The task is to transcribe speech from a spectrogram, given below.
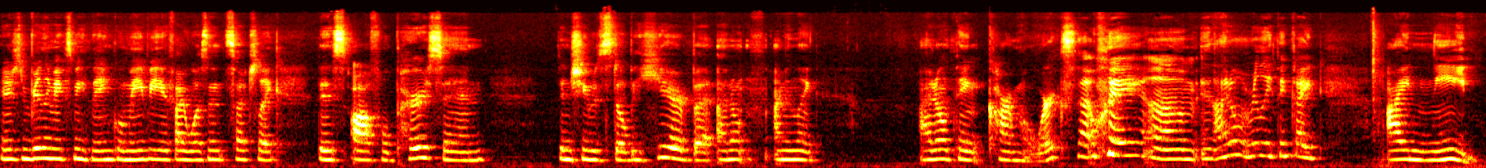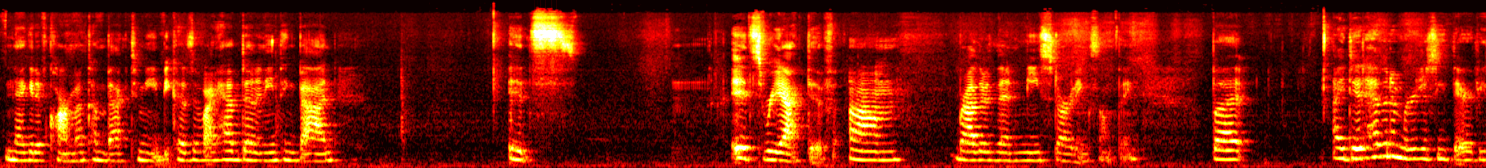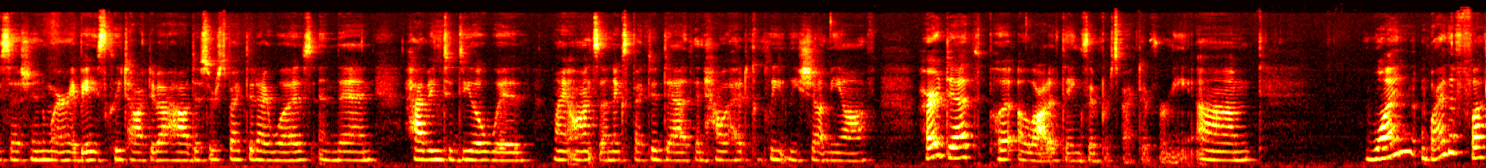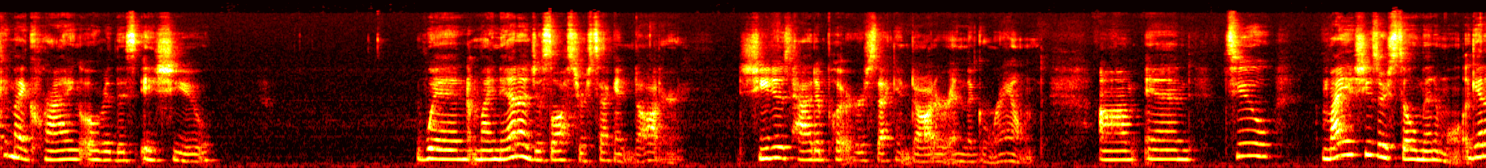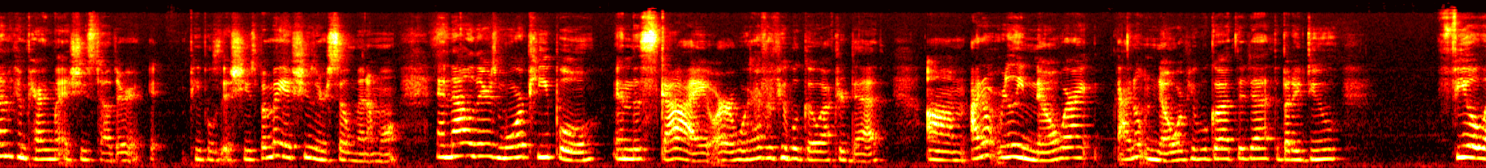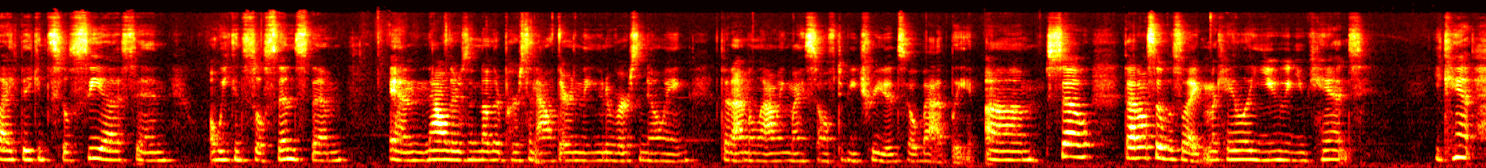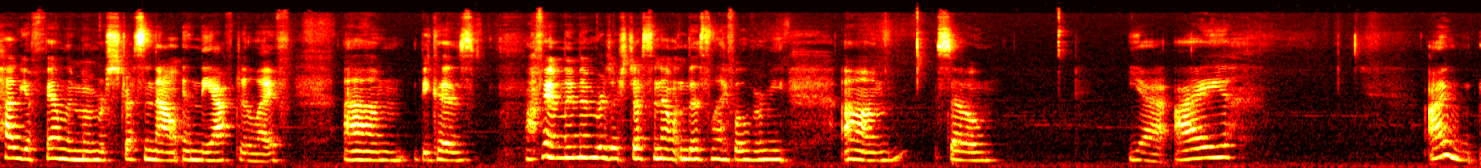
and it just really makes me think, well, maybe if I wasn't such, like, this awful person, then she would still be here. But I don't, I mean, like, I don't think karma works that way. Um, and I don't really think I I need negative karma come back to me because if I have done anything bad, it's it's reactive um, rather than me starting something. But I did have an emergency therapy session where I basically talked about how disrespected I was and then having to deal with my aunt's unexpected death and how it had completely shut me off. Her death put a lot of things in perspective for me. Um, one, why the fuck am I crying over this issue when my nana just lost her second daughter? She just had to put her second daughter in the ground. Um, and two, my issues are so minimal. Again, I'm comparing my issues to other people's issues, but my issues are so minimal. And now there's more people in the sky or wherever people go after death. Um, I don't really know where I I don't know where people go after death, but I do feel like they can still see us and we can still sense them. And now there's another person out there in the universe knowing that I'm allowing myself to be treated so badly. Um, so that also was like, Michaela, you you can't you can't have your family members stressing out in the afterlife um, because my family members are stressing out in this life over me. Um, so yeah, I I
